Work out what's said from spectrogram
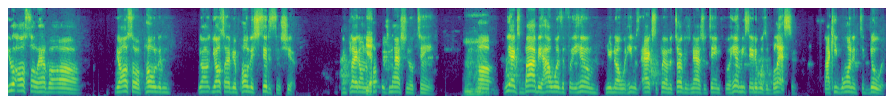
You also have a. Uh, you're also a Poland. You you also have your Polish citizenship. You played on the yeah. Polish national team. Mm-hmm. Uh, we asked Bobby how was it for him, you know, when he was asked to play on the Turkish national team. For him, he said it was a blessing, like he wanted to do it.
